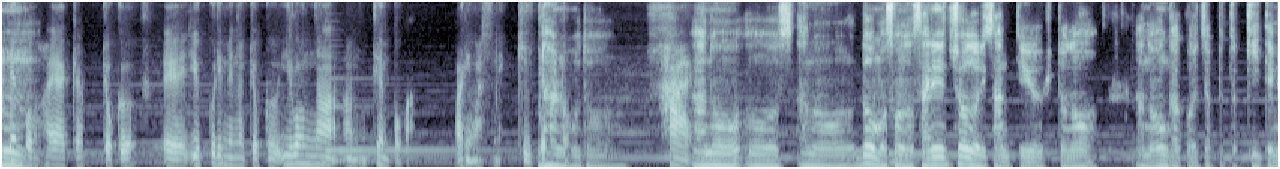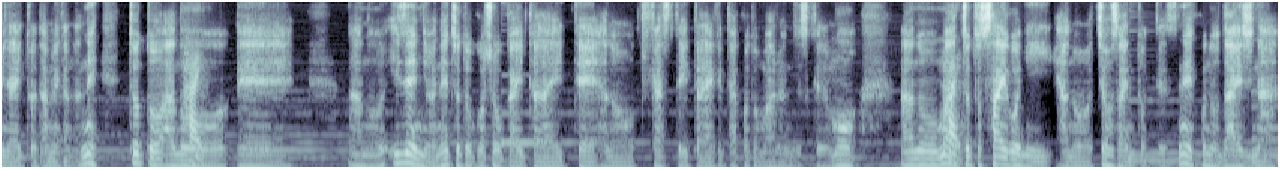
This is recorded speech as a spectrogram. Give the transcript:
テンポの速い曲、えーゆっくりめの曲いろんなあのテンポがありますね聞いてると。なるほど。はい、あの、おあの、どうもそのサリュー・チョードリさんっていう人のあの音楽をちょっと聞いてみないとダメかなね。ちょっとあの、はいえーあの、以前にはね、ちょっとご紹介いただいて、あの、聞かせていただけたこともあるんですけども、あの、まあ、はいちょっと最後に、あの、千穂さんにとってですね、この大事な、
